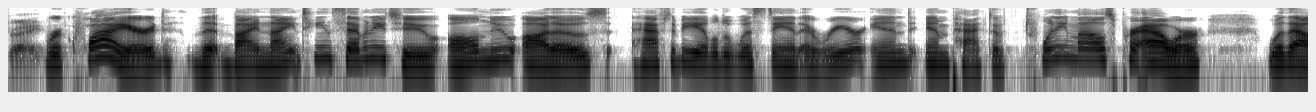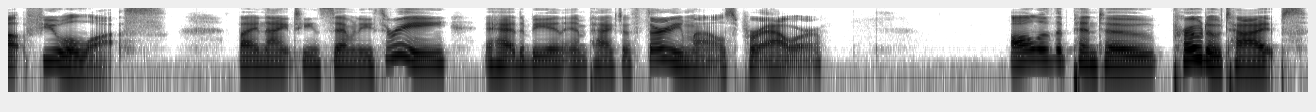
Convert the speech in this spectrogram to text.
right. required that by 1972, all new autos have to be able to withstand a rear end impact of 20 miles per hour without fuel loss. By 1973, it had to be an impact of 30 miles per hour. All of the Pinto prototypes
